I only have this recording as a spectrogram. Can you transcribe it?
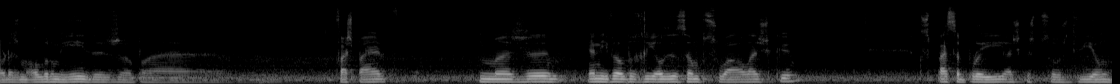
horas mal dormidas, opa, faz parte, mas uh, a nível de realização pessoal, acho que que se passa por aí, acho que as pessoas deviam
